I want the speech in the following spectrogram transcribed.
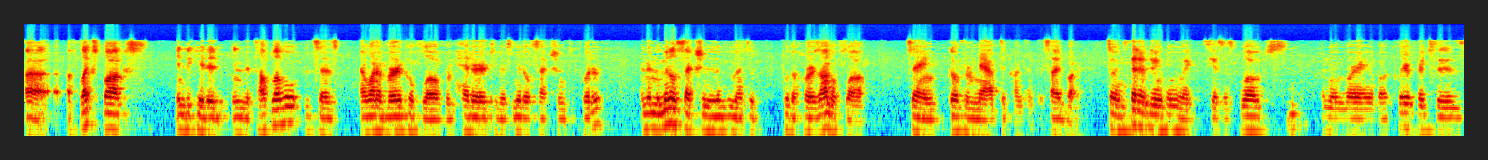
a Flexbox indicated in the top level that says, I want a vertical flow from header to this middle section to footer. And then the middle section is implemented with a horizontal flow, saying go from nav to content to sidebar. So instead of doing things like CSS floats and then worrying about clear fixes,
